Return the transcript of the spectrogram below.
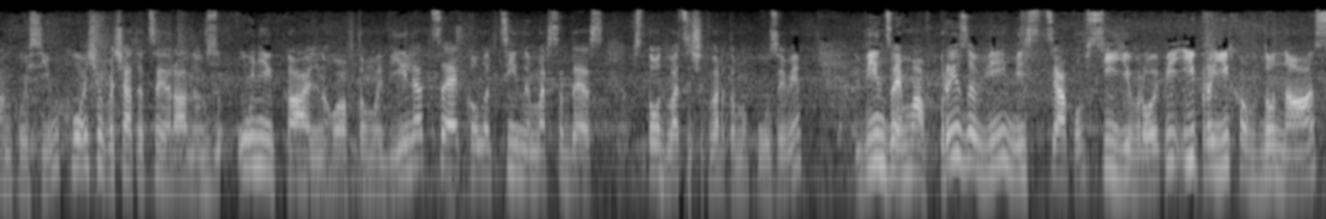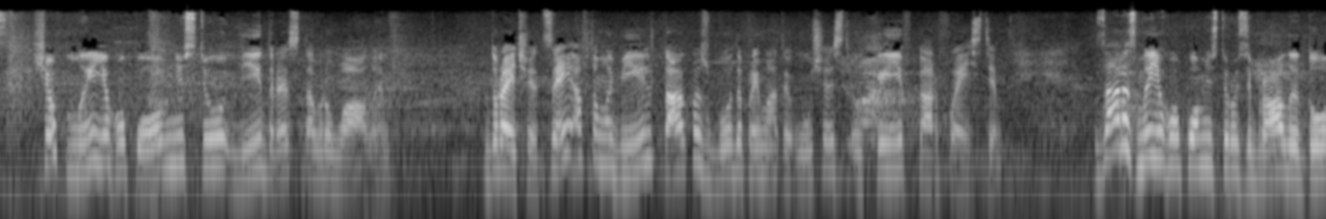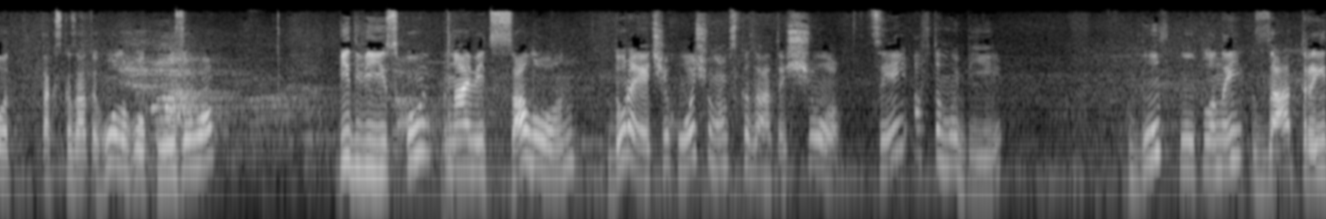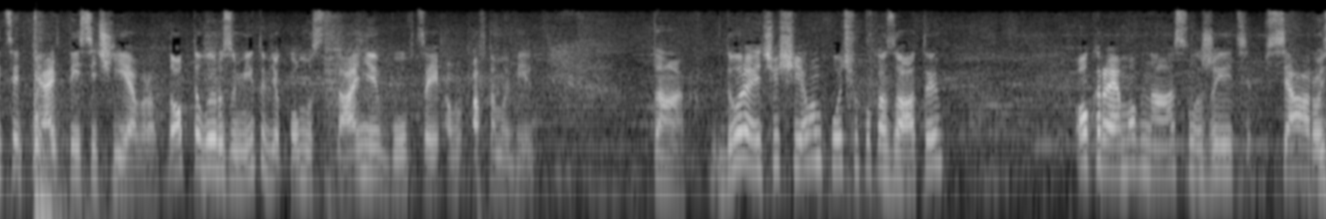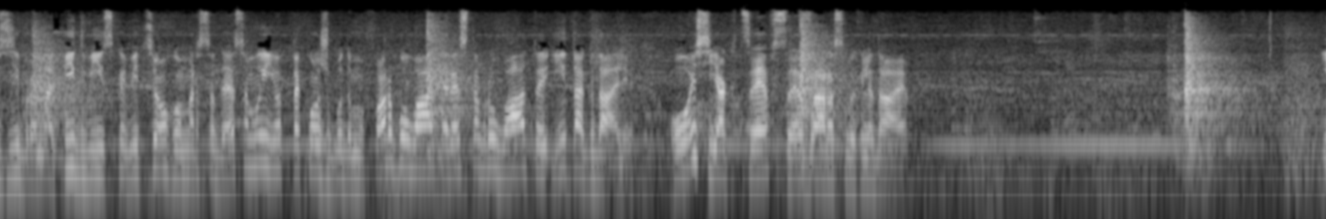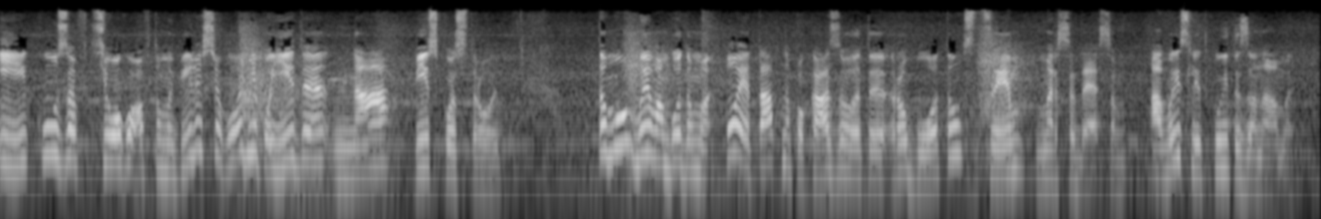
Ранку усім хочу почати цей ранок з унікального автомобіля. Це колекційний Мерседес в 124-му кузові. Він займав призові місця по всій Європі і приїхав до нас, щоб ми його повністю відреставрували. До речі, цей автомобіль також буде приймати участь у Київ Карфесті. Зараз ми його повністю розібрали до, так сказати, голого кузову підвізку, навіть салон. До речі, хочу вам сказати, що цей автомобіль був куплений за 35 тисяч євро. Тобто, ви розумієте, в якому стані був цей автомобіль. Так, до речі, ще вам хочу показати. Окремо в нас лежить вся розібрана підвізка від цього мерседеса. Ми її також будемо фарбувати, реставрувати і так далі. Ось як це все зараз виглядає. І кузов цього автомобіля сьогодні поїде на піскострой. Тому ми вам будемо поетапно показувати роботу з цим мерседесом. А ви слідкуйте за нами.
